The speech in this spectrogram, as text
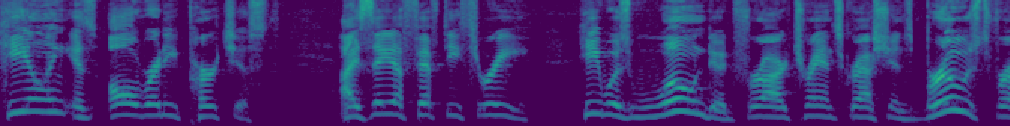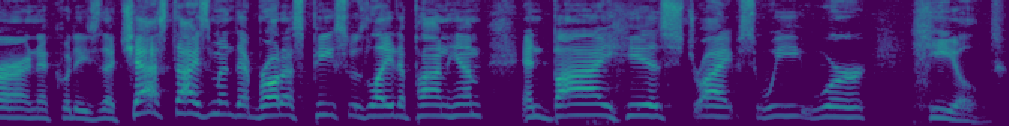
Healing is already purchased. Isaiah 53 he was wounded for our transgressions, bruised for our iniquities. The chastisement that brought us peace was laid upon him, and by his stripes we were healed.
